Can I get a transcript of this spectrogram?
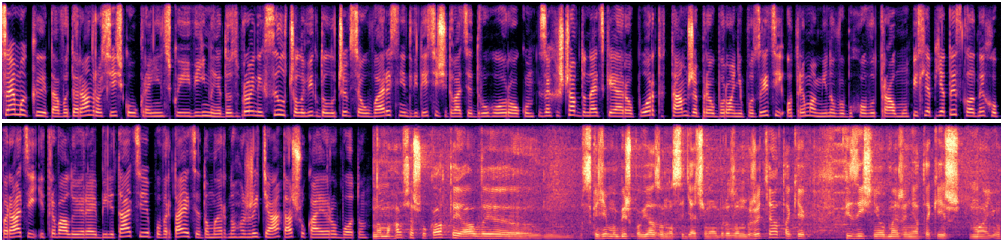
Це Микита, ветеран російсько-української війни. До збройних сил чоловік долучився у вересні 2022 року. Захищав Донецький аеропорт. Там же при обороні позицій отримав міновибухову травму. Після п'яти складних операцій і тривалої реабілітації повертається до мирного життя та шукає роботу. Намагався шукати, але, скажімо, більш пов'язано з сидячим образом життя, так як фізичні обмеження такі ж маю.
